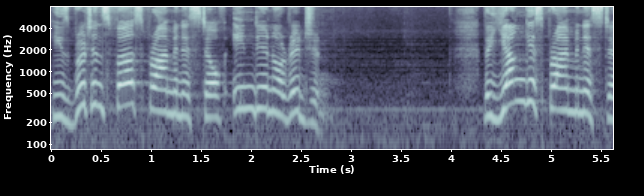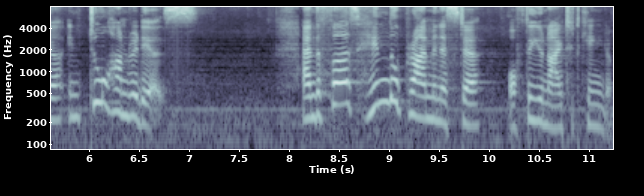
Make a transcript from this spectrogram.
He is Britain's first Prime Minister of Indian origin, the youngest Prime Minister in 200 years, and the first Hindu Prime Minister of the United Kingdom.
